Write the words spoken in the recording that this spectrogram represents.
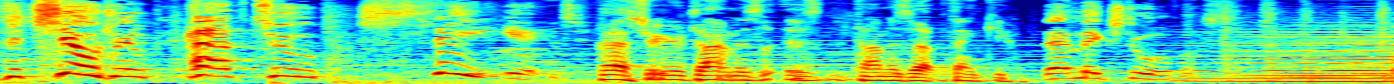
the children have to see it? Pastor, your time is, is time is up. Thank you. That makes two of us.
